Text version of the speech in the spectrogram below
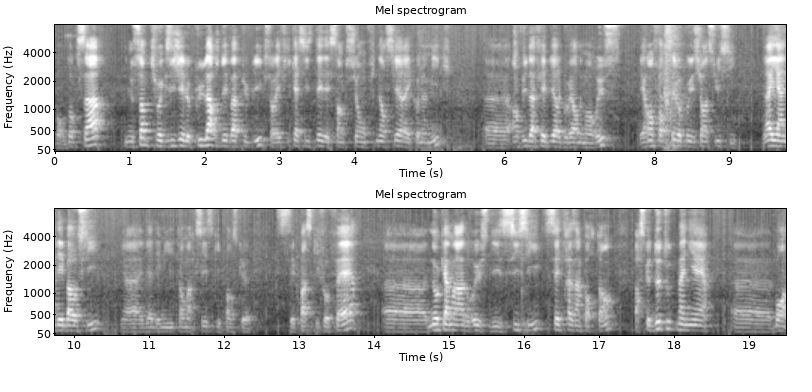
Bon, donc ça, il nous semble qu'il faut exiger le plus large débat public sur l'efficacité des sanctions financières et économiques euh, en vue d'affaiblir le gouvernement russe et renforcer l'opposition à celui-ci. Là, il y a un débat aussi. Il y a, des militants marxistes qui pensent que ce n'est pas ce qu'il faut faire. Euh, nos camarades russes disent si, si, c'est très important, parce que de toute manière, euh, bon,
